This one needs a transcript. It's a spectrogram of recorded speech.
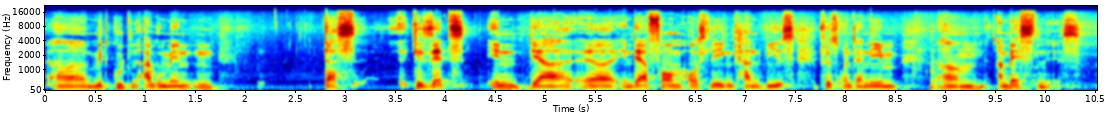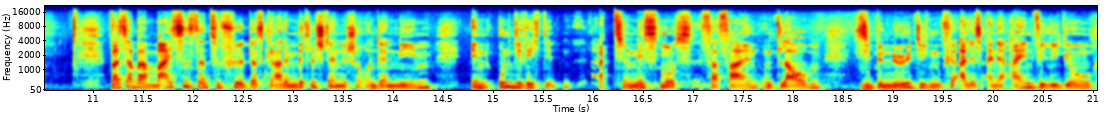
äh, mit guten Argumenten das Gesetz in der, äh, in der Form auslegen kann, wie es fürs Unternehmen ähm, am besten ist. Was aber meistens dazu führt, dass gerade mittelständische Unternehmen in ungerichteten Aktionismus verfallen und glauben, sie benötigen für alles eine Einwilligung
